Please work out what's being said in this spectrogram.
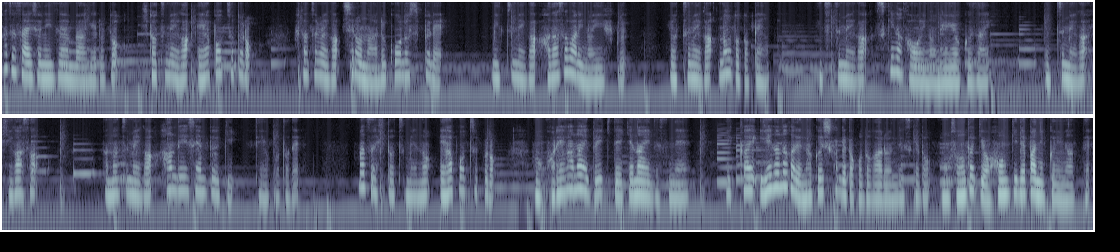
まず最初に全部挙げると1つ目が AirPods Pro 2つ目が白のアルコールスプレー3つ目が肌触りのいい服4つ目がノートとペン5つ目が好きな香りの入浴剤6つ目が日傘7つ目がハンディ扇風機。ということでまず1つ目の AirPods Pro もうこれがないと生きていけないですね。一回家の中でなくしかけたことがあるんですけどもうその時は本気でパニックになって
